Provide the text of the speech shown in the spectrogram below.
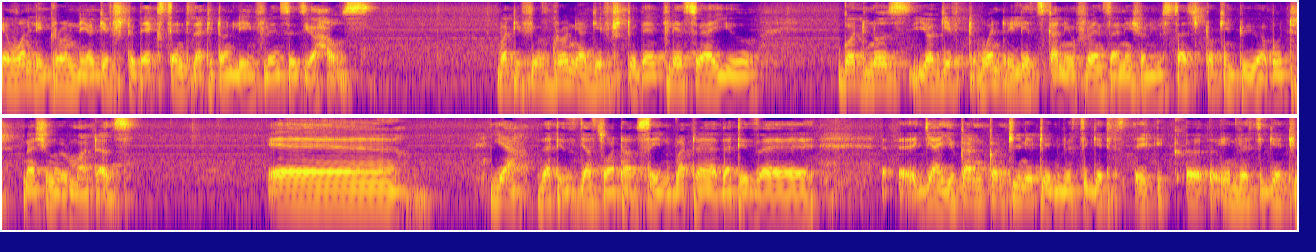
you have only grown your gift to the extent that it only influences your house but if you've grown your gift to the place where you God knows your gift when released can influence a nation, he'll start talking to you about national matters. Uh, yeah, that is just what I've seen, but uh, that is. Uh, uh, yeah, you can continue to investigate uh, uh, investigate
